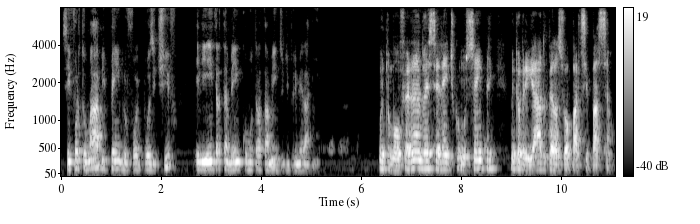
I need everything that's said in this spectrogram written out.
se Fortumab e Pembro for positivo, ele entra também como tratamento de primeira linha. Muito bom, Fernando, excelente como sempre. Muito obrigado pela sua participação.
